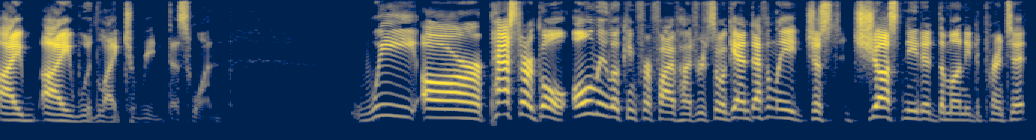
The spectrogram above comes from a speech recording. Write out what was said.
I I would like to read this one. We are past our goal, only looking for 500. So again, definitely just just needed the money to print it.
